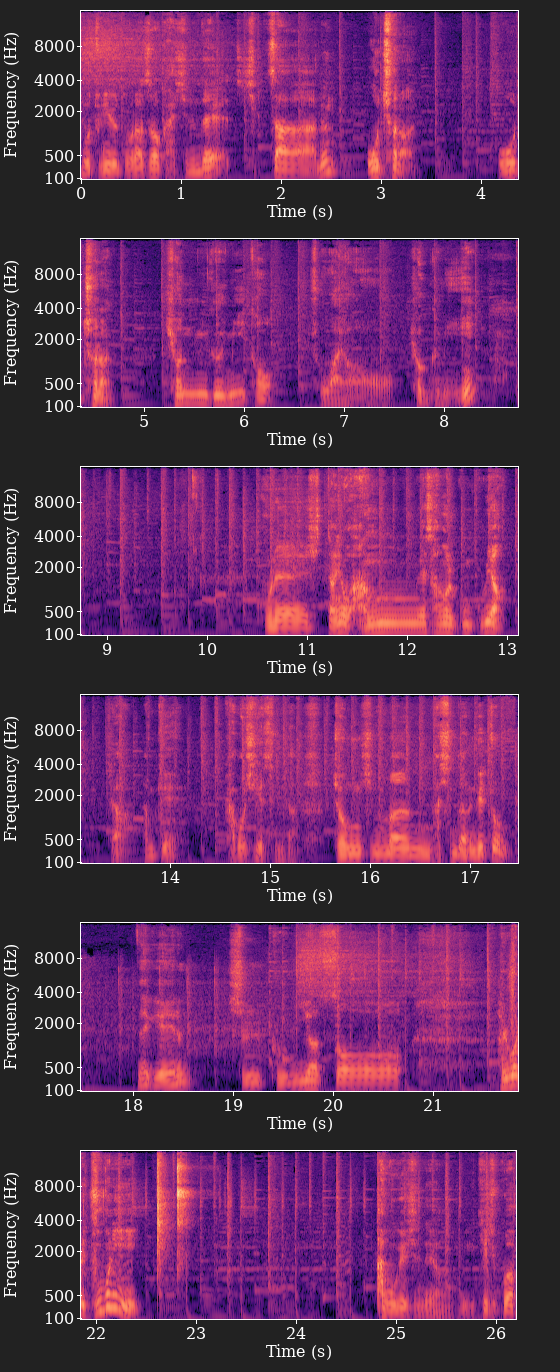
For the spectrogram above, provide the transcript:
모퉁이를 돌아서 가시는데 식사는 5,000원. 5,000원. 현금이 더 좋아요. 현금이. 군의 식당의 왕의 상을 꿈꾸며 자 함께 가보시겠습니다. 정신만 하신다는 게 좀 내게는 슬픔이었어. 할머니 두 분이 하고 계시네요. 이 돼지국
